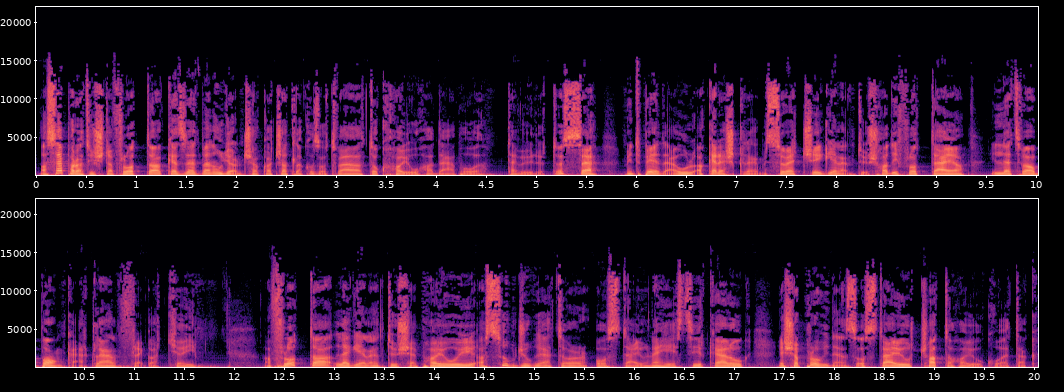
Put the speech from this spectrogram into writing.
A szeparatista flotta kezdetben ugyancsak a csatlakozott vállalatok hajóhadából tevődött össze, mint például a Kereskedelmi Szövetség jelentős hadiflottája, illetve a bankárklán fregatjai. A flotta legjelentősebb hajói a Subjugator osztályú nehéz cirkálók és a Providence osztályú csatahajók voltak.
